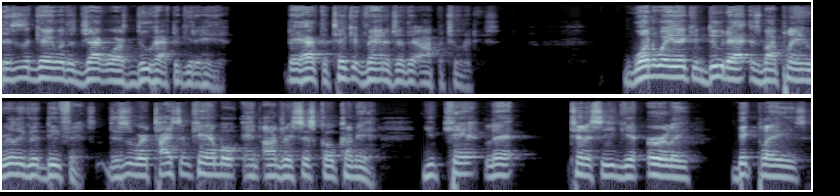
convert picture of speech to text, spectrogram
this is a game where the Jaguars do have to get ahead. They have to take advantage of their opportunities. One way they can do that is by playing really good defense. This is where Tyson Campbell and Andre Cisco come in. You can't let Tennessee get early, big plays,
